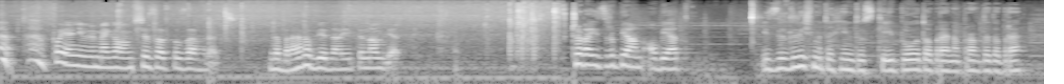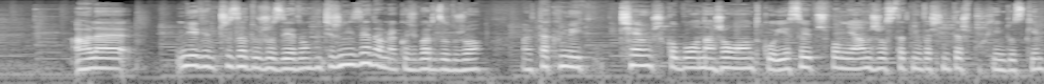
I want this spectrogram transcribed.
bo ja nie wiem, jak mam się za to zabrać. Dobra, robię dalej ten obiad. Wczoraj zrobiłam obiad i zjedliśmy to hinduskie i było dobre, naprawdę dobre, ale nie wiem, czy za dużo zjadłam, chociaż nie zjadłam jakoś bardzo dużo, ale tak mi ciężko było na żołądku. I ja sobie przypomniałam, że ostatnio właśnie też po hinduskim.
